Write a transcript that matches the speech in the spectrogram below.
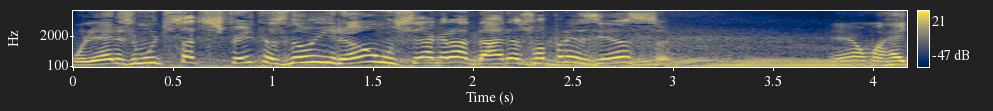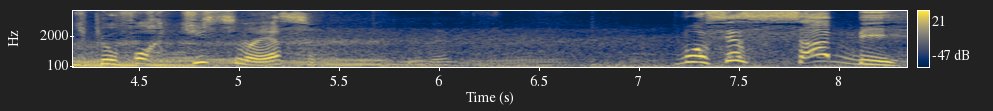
Mulheres muito satisfeitas não irão se agradar da sua presença. É uma red pill fortíssima essa. Você sabe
